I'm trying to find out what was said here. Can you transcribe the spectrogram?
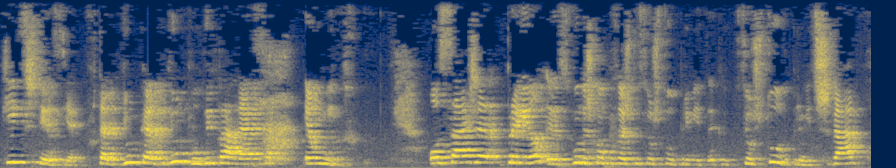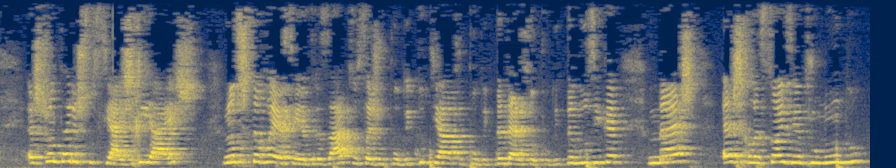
que a existência, portanto, de um campo, de um público para a dança é um mito. Ou seja, para ele, eh, segundo as conclusões que o seu estudo permite, que o seu estudo permite chegar, as fronteiras sociais reais não se estabelecem entre as artes, ou seja, o público do teatro, o público da dança, o público da música, mas as relações entre o mundo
